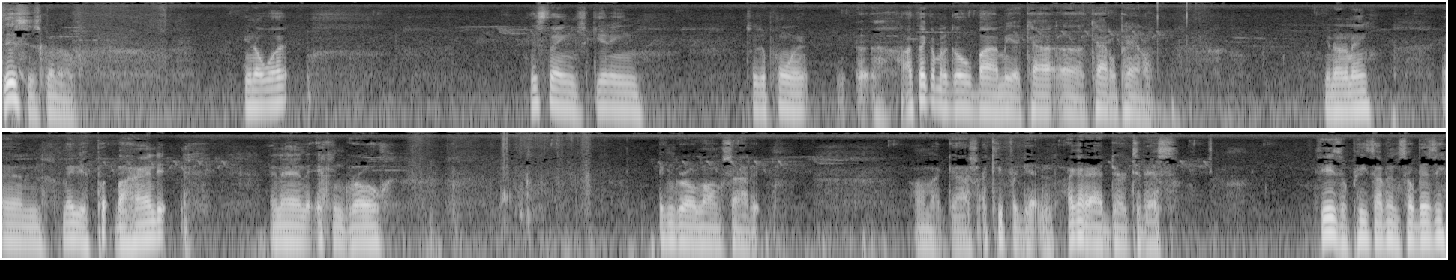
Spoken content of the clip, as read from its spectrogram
This is gonna, you know what? This thing's getting to the point, uh, I think I'm gonna go buy me a cat, uh, cattle panel. You know what I mean? And maybe put behind it and then it can grow it can grow alongside it oh my gosh i keep forgetting i gotta add dirt to this jeez oh Pete, i've been so busy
